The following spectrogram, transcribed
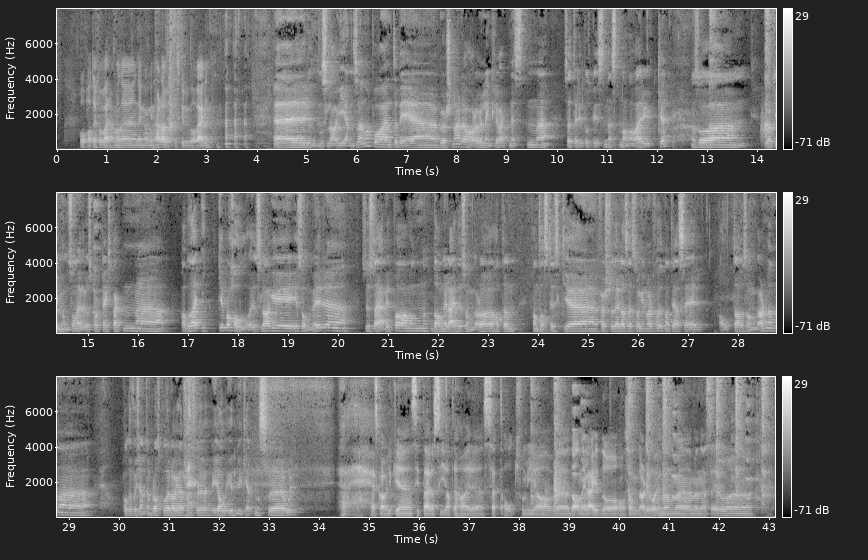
Håper at jeg får være med den gangen her, da, hvis det skulle gå veien. eh, rundens lag igjen, så jeg nå, på NTB-børsen her. Det har det vel egentlig vært nesten eh, Setter litt på spissen nesten annenhver uke. Men så eh, Joakim Jonsson, Eurosport-eksperten, eh, hadde deg ikke på halvårets lag i, i sommer. Eh, Stussa jeg litt på. Men Daniel Eid i Sogndal har hatt en fantastisk eh, første del av sesongen, i hvert fall. Uten at jeg ser alt av Sogndal. Men eh, hadde du fortjent en plass på det laget der, syns du? I all ydmykhetens eh, ord. Jeg skal vel ikke sitte her og si at jeg har eh, sett altfor mye av eh, Daniel Eid og, og Sogndal i år, men, men jeg ser jo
